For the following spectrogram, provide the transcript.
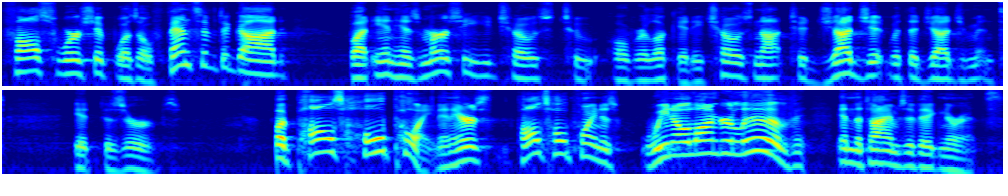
false worship was offensive to God, but in his mercy he chose to overlook it. He chose not to judge it with the judgment it deserves. But Paul's whole point, and here's Paul's whole point is we no longer live in the times of ignorance.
